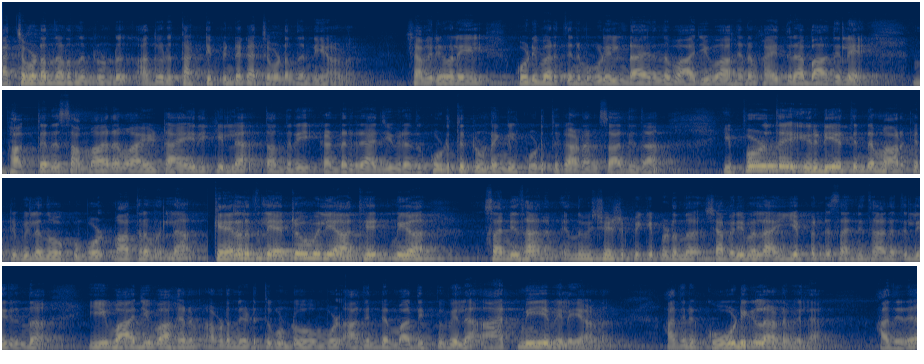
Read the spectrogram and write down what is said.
കച്ചവടം നടന്നിട്ടുണ്ട്. അതൊരു തട്ടിപ്പിന്റെ കച്ചവടം തന്നെയാണ്. ശബരിമലയിൽ കൊടിമരത്തിന് മുകളിലുണ്ടായിരുന്ന വാജിവാഹനം ഹൈദരാബാദിലെ ഭക്തന് സമാനമായിട്ടായിരിക്കില്ല തന്ത്രി കണ്ഠര് രാജീവൻ അത് കൊടുത്തിട്ടുണ്ടെങ്കിൽ കൊടുത്തു കാണാൻ സാധ്യത. ഇപ്പോഴത്തെ ഇറിഡിയത്തിന്റെ മാർക്കറ്റ് വില നോക്കുമ്പോൾ മാത്രമല്ല കേരളത്തിലെ ഏറ്റവും വലിയ ആധ്യാത്മിക സന്നിധാനം എന്ന് വിശേഷിപ്പിക്കപ്പെടുന്ന ശബരിമല അയ്യപ്പന്റെ സന്നിധാനത്തിലിരുന്ന ഈ വാജിവാഹനം അവിടെ നിന്ന് എടുത്തു കൊണ്ടുപോകുമ്പോൾ അതിന്റെ മതിപ്പ് വില ആത്മീയ വിലയാണ്. അതിന് കോടികളാണ് വില. അതിന്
